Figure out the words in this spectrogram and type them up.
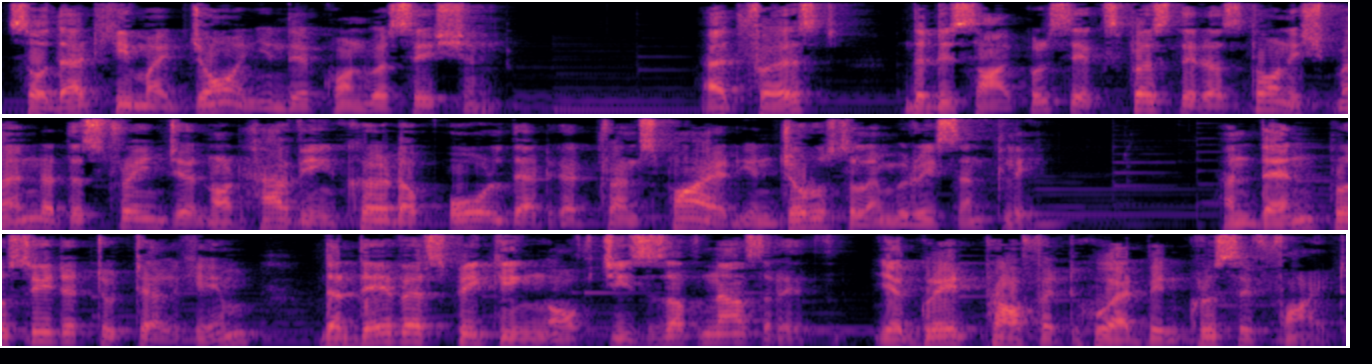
so that he might join in their conversation. At first, the disciples expressed their astonishment at the stranger not having heard of all that had transpired in Jerusalem recently, and then proceeded to tell him that they were speaking of Jesus of Nazareth, a great prophet who had been crucified.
